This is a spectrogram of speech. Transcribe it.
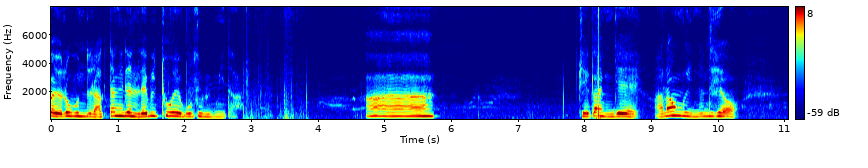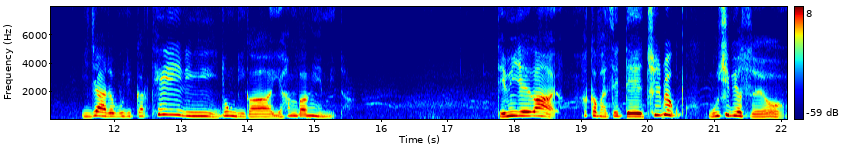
안녕하십니까 여러분들 악당이 된 레비토의 모습입니다. 아 제가 이제 알아온 게 있는데요. 이제 알아보니까 테일이 이동기가 이 한방에입니다. 데미지가 아까 봤을 때 750이었어요.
